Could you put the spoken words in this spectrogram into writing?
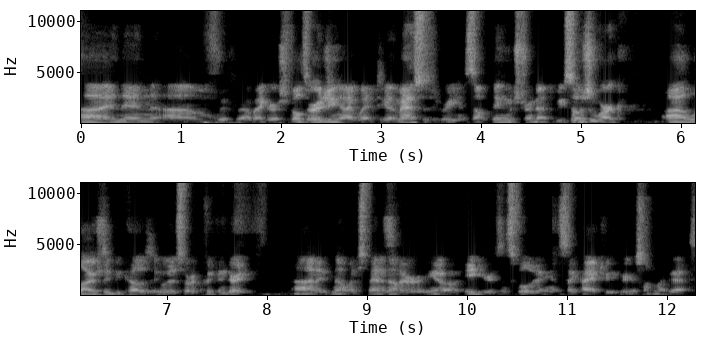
Uh, and then um, with Rabbi Gershenfeld's urging, I went to get a master's degree in something, which turned out to be social work, uh, largely because it was sort of quick and dirty. Uh, and I did not want to spend another, you know, eight years in school getting a psychiatry degree or something like that.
